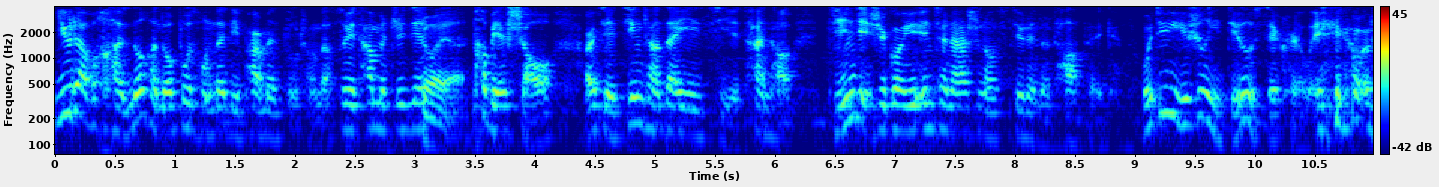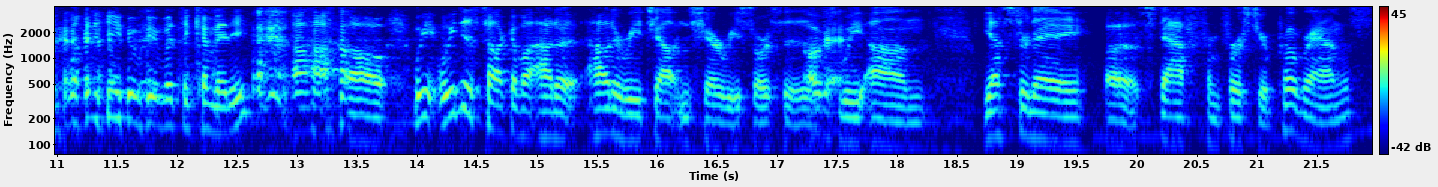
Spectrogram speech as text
UW 很多很多不同的 department 组成的，所以他们之间对呀特别熟，而且经常在一起探讨仅仅是关于 international student 的 topic。What do you usually do secretly? what do you mean with the committee? Oh, we, we just talk about how to how to reach out and share resources. Okay. We um, yesterday, uh, staff from first year programs,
